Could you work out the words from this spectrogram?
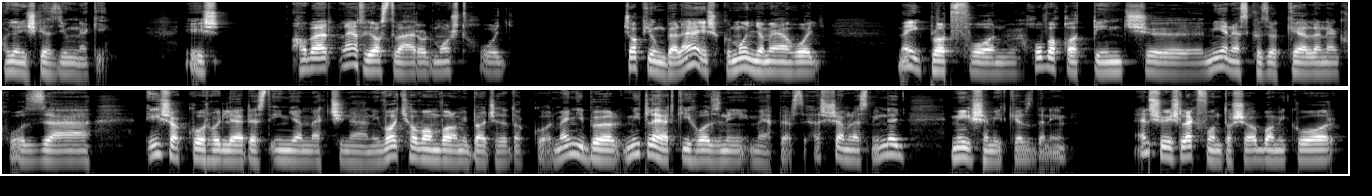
hogyan is kezdjünk neki. És ha bár lehet, hogy azt várod most, hogy csapjunk bele, és akkor mondjam el, hogy melyik platform, hova kattints, milyen eszközök kellenek hozzá, és akkor hogy lehet ezt ingyen megcsinálni, vagy ha van valami budgetet, akkor mennyiből, mit lehet kihozni, mert persze ez sem lesz mindegy, mégsem itt kezdeném. Első és legfontosabb, amikor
